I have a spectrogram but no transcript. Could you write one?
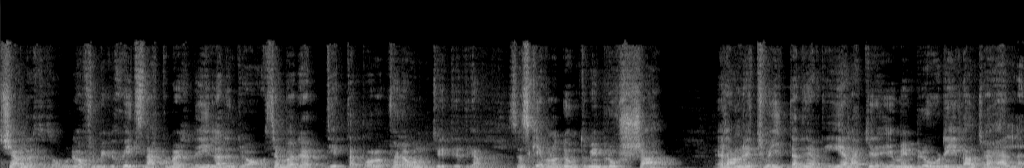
kändes det som. Och det var för mycket skitsnack om mig, så det gillade inte jag. Och sen började jag titta på honom, följa honom på Twitter lite grann. Sen skrev han något dumt om min brorsa. Eller han retweetade en jävligt elak grej om min bror. Det gillade inte jag heller.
